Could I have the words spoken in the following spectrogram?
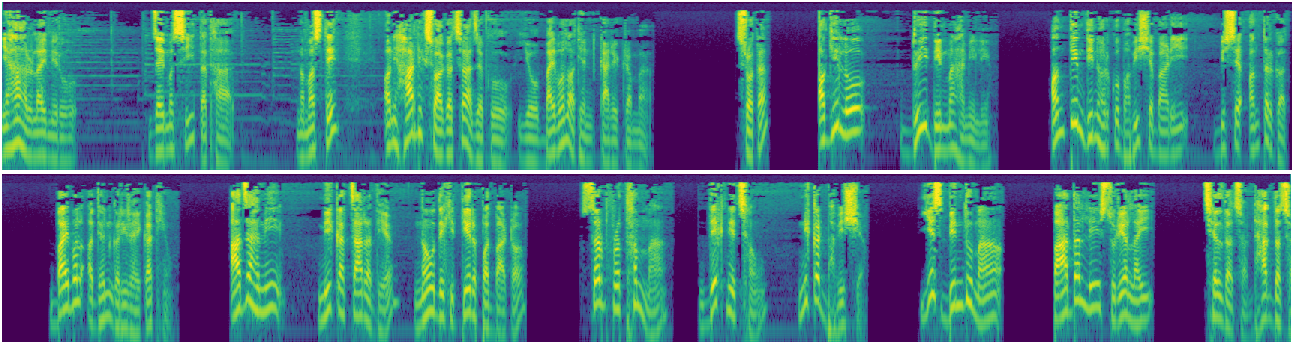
यहाँहरूलाई मेरो जयमसी तथा नमस्ते अनि हार्दिक स्वागत छ आजको यो बाइबल अध्ययन कार्यक्रममा। श्रोता अघिल्लो दुई दिनमा हामीले अन्तिम दिनहरूको भविष्यवाणी विषय अन्तर्गत बाइबल अध्ययन गरिरहेका थियौं। आज हामी मिका चार अध्यय नौदेखि तेह्र पदबाट सर्वप्रथममा देख्नेछौ निकट भविष्य। यस बिन्दुमा बादलले सूर्यलाई छेल्दछ ढाक्दछ।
